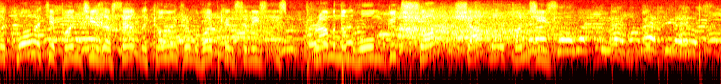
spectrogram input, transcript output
the quality punches are certainly coming from Hodkinson. He's, he's ramming them home. Good shot, sharp little punches.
